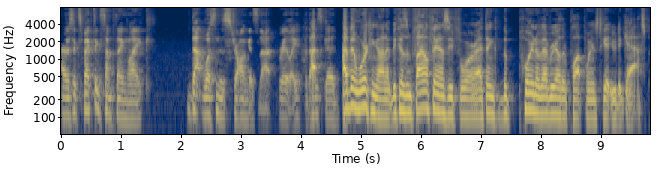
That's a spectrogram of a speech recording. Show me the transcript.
I was expecting something like that wasn't as strong as that, really, but that was good. I've been working on it because in Final Fantasy IV, I think the point of every other plot point is to get you to gasp.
